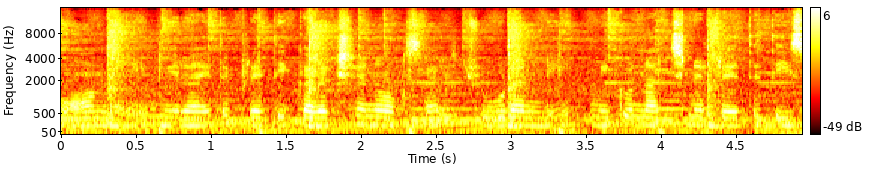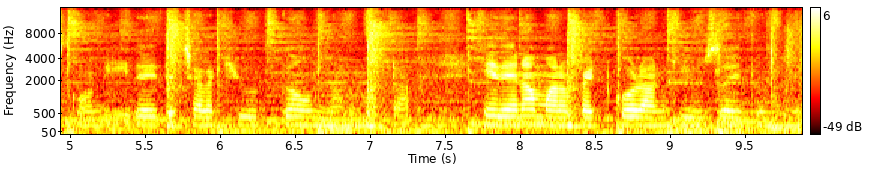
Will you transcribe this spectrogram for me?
బాగున్నాయి. మీరైతే ప్రతి కలెక్షన్ ఒకసారి చూడండి. మీకు నచ్చినట్టయితే తీసుకోండి. ఇదైతే చాలా క్యూట్గా ఉందన్నమాట. ఏదైనా మనం పెట్టుకోవడానికి యూజ్ అవుతుంది.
